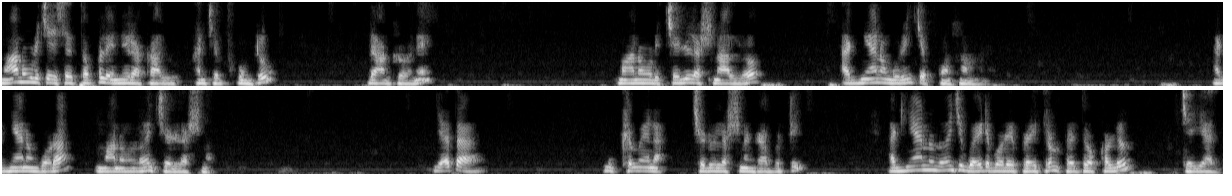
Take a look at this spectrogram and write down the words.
మానవుడు చేసే తప్పులు ఎన్ని రకాలు అని చెప్పుకుంటూ దాంట్లోనే మానవుడి చెడు లక్షణాల్లో అజ్ఞానం గురించి చెప్పుకుంటున్నాం మనం. అజ్ఞానం కూడా మానవులోని చెడు లక్షణం. చేత ముఖ్యమైన చెడు లక్షణం కాబట్టి అజ్ఞానంలోంచి బయటపడే ప్రయత్నం ప్రతి ఒక్కళ్ళు చేయాలి.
